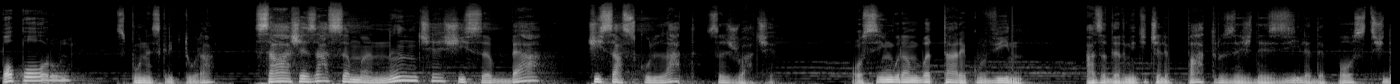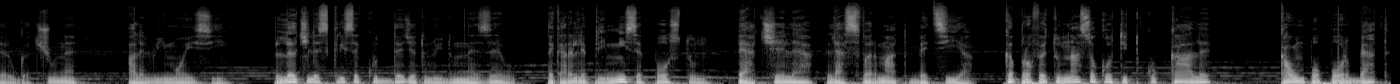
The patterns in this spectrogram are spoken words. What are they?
Poporul, spune Scriptura, s-a așezat să mănânce și să bea și s-a sculat să joace. O singură îmbătare cu vin a zădărnicit cele 40 de zile de post și de rugăciune ale lui Moisi. Plăcile scrise cu degetul lui Dumnezeu, pe care le primise postul, pe acelea le-a sfărmat beția, că profetul n-a socotit cu cale ca un popor beat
